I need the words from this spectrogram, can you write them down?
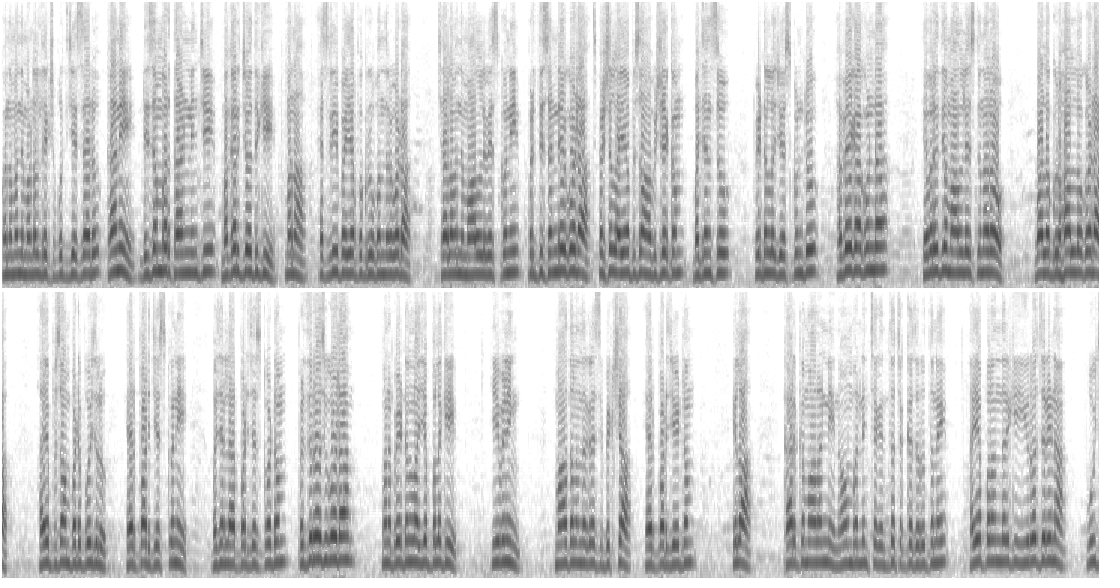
కొంతమంది మండల దీక్ష పూర్తి చేశారు. కానీ డిసెంబర్ థర్డ్ నుంచి మకర జ్యోతికి మన ఎస్డిపి అయ్యప్ప గ్రూప్ అందరూ కూడా చాలా మంది మాలలు వేసుకుని ప్రతి సండే కూడా స్పెషల్ అయ్యప్ప స్వామి అభిషేకం భజన్స్ పీఠంలో చేసుకుంటూ అవే కాకుండా ఎవరైతే మాలలు వేసుకున్నారో వాళ్ళ గృహాల్లో కూడా అయ్యప్ప స్వామి పడి పూజలు ఏర్పాటు చేసుకొని భజనలు ఏర్పాటు చేసుకోవడం ప్రతిరోజు కూడా మన పీఠంలో అయ్యప్పలకి ఈవినింగ్ మాతలందరూ కలిసి భిక్ష ఏర్పాటు చేయడం. ఇలా కార్యక్రమాలన్నీ నవంబర్ నుంచి ఎంతో చక్కగా జరుగుతున్నాయి. అయ్యప్పలందరికీ ఈరోజు జరిగిన పూజ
